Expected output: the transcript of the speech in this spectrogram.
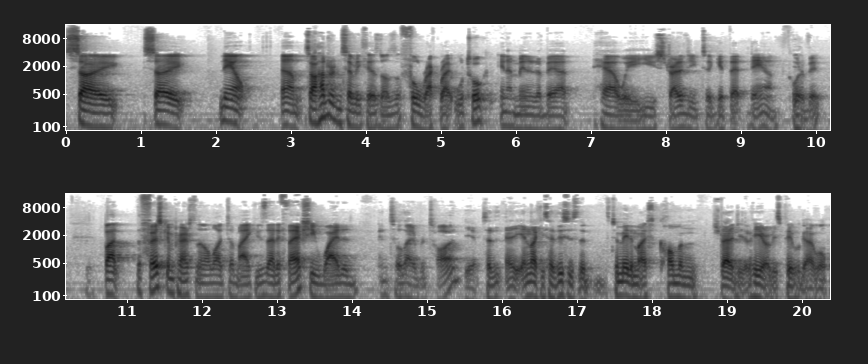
So, so now, um, so $170,000 is a full rack rate. We'll talk in a minute about how we use strategy to get that down quite a bit. But the first comparison that I like to make is that if they actually waited until they retired, Yeah. So uh, and like you said, this is the to me the most common strategy that I hear of is people go, well,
